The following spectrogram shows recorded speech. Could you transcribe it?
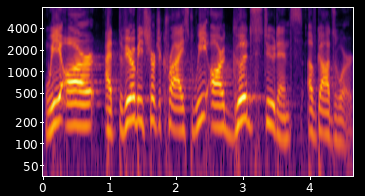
We are at the Vero Beach Church of Christ, we are good students of God's Word.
